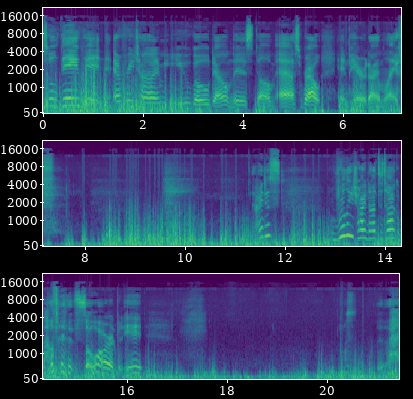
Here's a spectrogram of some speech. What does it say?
So they win every time you go down this dumb ass route in paradigm life. I just really try not to talk about this so hard, but it I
